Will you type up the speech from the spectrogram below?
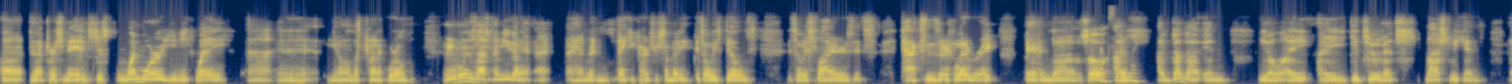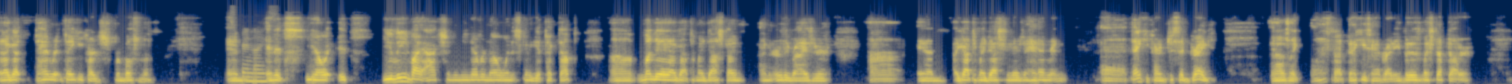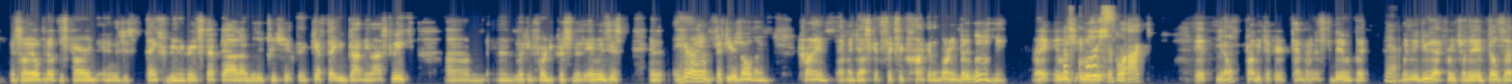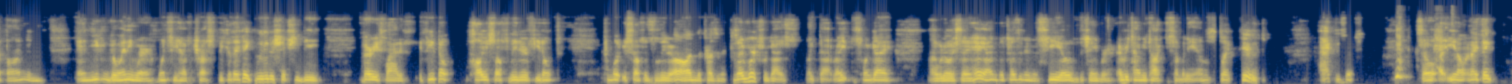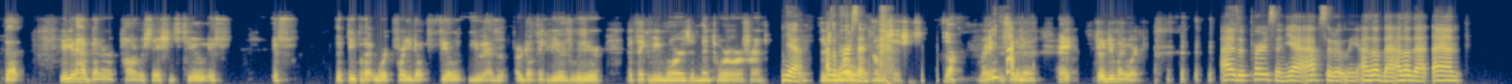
uh, to that person. It's just one more unique way uh, in a you know electronic world. I mean, when was the last time you got a, a, a handwritten thank you card for somebody? It's always bills, it's always flyers, it's taxes or whatever, right? And uh, so Absolutely. I've I've done that, and you know, I I did two events last weekend, and I got handwritten thank you cards from both of them. And nice. and it's you know it's you lead by action, and you never know when it's going to get picked up. Uh, Monday, I got to my desk. I'm I'm an early riser, uh, and I got to my desk, and there was a handwritten uh, thank you card. It just said Greg, and I was like, "Well, that's not Becky's handwriting, but it was my stepdaughter." And so I opened up this card, and it was just thanks for being a great stepdad. I really appreciate the gift that you got me last week, um, and looking forward to Christmas. It was just, and here I am, 50 years old. I'm crying at my desk at six o'clock in the morning, but it moved me, right? It was it was a simple act. It you know probably took her 10 minutes to do, but Yeah. when we do that for each other, it builds that bond, and and you can go anywhere once you have trust. Because I think leadership should be very flat. If if you don't call yourself a leader, if you don't promote yourself as a leader, oh, I'm the president. Because I've worked for guys like that, right? This one guy, I would always say, "Hey, I'm the president and CEO of the chamber." Every time he talked to somebody, I was like, "Dude, act as if." Yeah. So uh, you know, and I think that you're going to have better conversations too if if the people that work for you don't feel you as a or don't think of you as a leader, but think of you more as a mentor or a friend. Yeah. There's As a person. conversations. yeah, right. Yeah. Instead of a hey, go do my work. As a person. Yeah, absolutely. I love that. I love that. Um,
